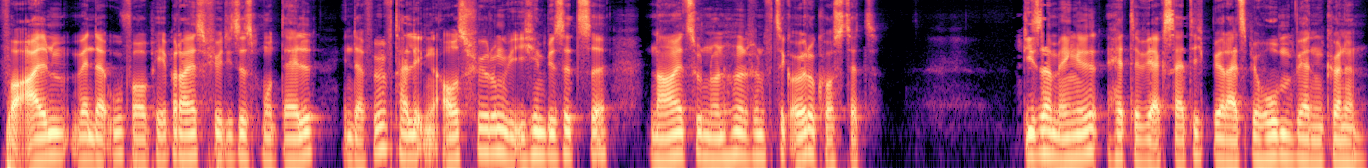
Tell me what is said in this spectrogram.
Vor allem, wenn der UVP-Preis für dieses Modell in der fünfteiligen Ausführung, wie ich ihn besitze, nahezu 950 Euro kostet. Dieser Mängel hätte werkseitig bereits behoben werden können.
